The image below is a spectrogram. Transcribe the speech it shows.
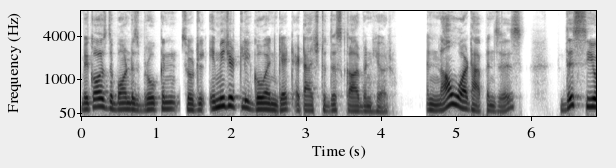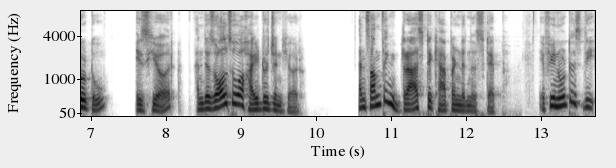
because the bond is broken, so it will immediately go and get attached to this carbon here. And now what happens is this CO2 is here and there's also a hydrogen here. And something drastic happened in this step. If you notice the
